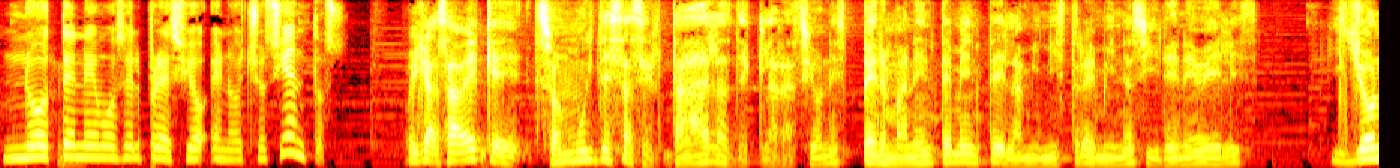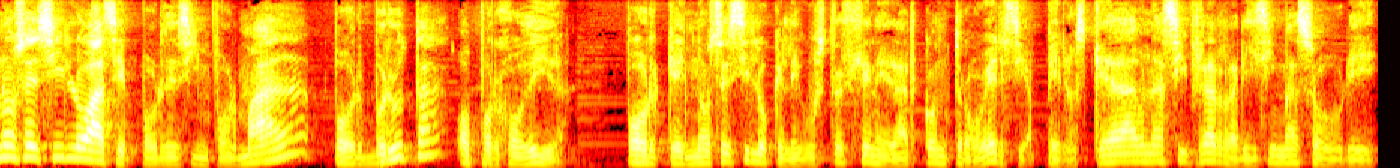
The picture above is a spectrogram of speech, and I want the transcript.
no tenemos el precio en 800. Oiga, sabe que son muy desacertadas las declaraciones permanentemente de la ministra de Minas, Irene Vélez, y yo no sé si lo hace por desinformada, por bruta o por jodida. Porque no sé si lo que le gusta es generar controversia, pero es que da una cifra rarísima sobre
